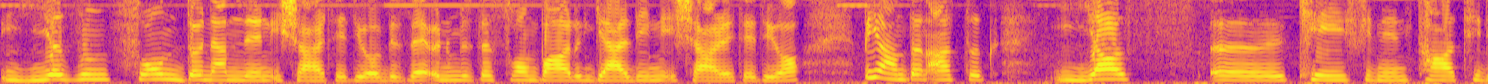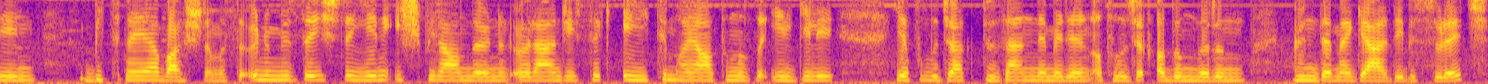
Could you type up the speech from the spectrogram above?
yazın son dönemlerini işaret ediyor bize. Önümüzde sonbaharın geldiğini işaret ediyor. Bir yandan artık yaz e, keyfinin, tatilin bitmeye başlaması, önümüzde işte yeni iş planlarının öğrenciysek eğitim hayatımızla ilgili yapılacak düzenlemelerin, atılacak adımların gündeme geldiği bir süreç.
